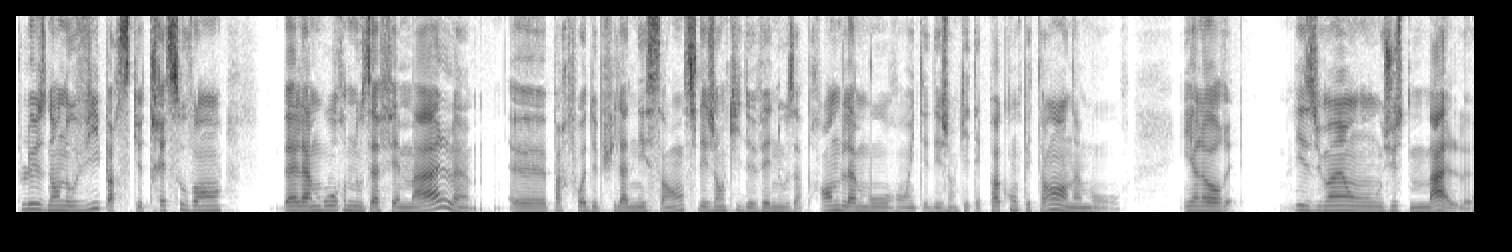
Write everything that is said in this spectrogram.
plus dans nos vies parce que très souvent, ben, l'amour nous a fait mal. Euh, parfois depuis la naissance, les gens qui devaient nous apprendre l'amour ont été des gens qui n'étaient pas compétents en amour. Et alors, les humains ont juste mal.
